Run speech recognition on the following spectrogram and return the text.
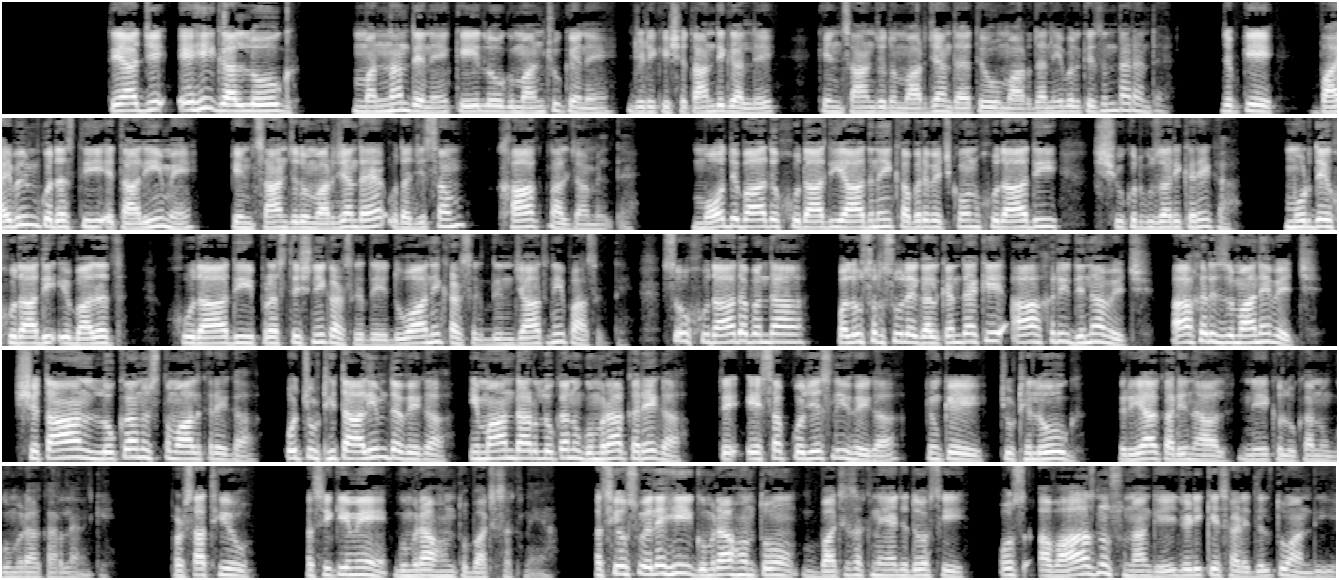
ਤੇ ਅੱਜ ਇਹੀ ਗੱਲ ਲੋਕ ਮੰਨਣ ਦੇ ਨੇ ਕਈ ਲੋਕ ਮੰਨ ਚੁੱਕੇ ਨੇ ਜਿਹੜੀ ਕਿ ਸ਼ੈਤਾਨ ਦੀ ਗੱਲ ਏ ਕਿ ਇਨਸਾਨ ਜਦੋਂ ਮਰ ਜਾਂਦਾ ਹੈ ਤੇ ਉਹ ਮਰਦਾ ਨਹੀਂ ਬਲਕਿ ਜ਼ਿੰਦਾ ਰਹਿੰਦਾ ਹੈ ਜਦਕਿ ਬਾਈਬਲ ਮੁਕੱਦਸ ਦੀ ਇਹ تعلیم ਹੈ ਕਿ ਇਨਸਾਨ ਜਦੋਂ ਮਰ ਜਾਂਦਾ ਹੈ ਉਹਦਾ ਜਿਸਮ ਖਾਕ ਨਾਲ ਜਾ ਮਿਲਦਾ ਹੈ ਮੌਤ ਦੇ ਬਾਅਦ ਖੁਦਾ ਦੀ ਯਾਦ ਨਹੀਂ ਕਬਰ ਵਿੱਚ ਕੌਣ ਖੁਦਾ ਦੀ ਸ਼ੁਕਰਗੁਜ਼ਾਰੀ ਕਰੇਗਾ ਮੁਰਦੇ ਖੁਦਾ ਦੀ ਇਬਾਦਤ ਖੁਦਾ ਦੀ ਪ੍ਰਸਤਿਸ਼ ਨਹੀਂ ਕਰ ਸਕਦੇ ਦੁਆ ਨਹੀਂ ਕਰ ਸਕਦੇ ਨਜਾਤ ਨਹੀਂ ਪਾ ਸਕਦੇ ਸੋ ਖੁਦਾ ਦਾ ਬੰਦਾ ਪਲੂਸ ਰਸੂਲ ਇਹ ਗੱਲ ਕਹਿੰਦਾ ਕਿ ਆਖਰੀ ਦਿਨਾਂ ਵਿੱਚ ਆਖਰੀ ਜ਼ਮਾਨੇ ਵਿੱਚ ਸ਼ੈਤਾਨ ਲੋਕਾਂ ਨੂੰ ਇਸਤੇਮਾਲ ਕਰੇਗਾ ਉਹ ਝੂਠੀ تعلیم ਦੇਵੇਗਾ ਇਮਾਨਦਾਰ ਲੋਕਾਂ ਨੂੰ ਗੁੰਮਰਾਹ ਕਰੇਗਾ ਤੇ ਇਹ ਸਭ ਕੁਝ ਇਸ ਲਈ ਹੋਏਗਾ ਕਿਉਂਕਿ ਝੂਠੇ ਲੋਕ ਰਿਆਕਾਰੀ ਨਾਲ ਨੇਕ ਲੋਕਾਂ ਨੂੰ ਗੁੰਮਰਾਹ ਕਰ ਲੈਣਗੇ ਪਰ ਸਾਥੀਓ, ਅਸੀਂ ਕਿਵੇਂ ਗੁੰਮਰਾਹ ਹੋਣ ਤੋਂ ਬਚ ਸਕਨੇ ਆ? ਅਸੀਂ ਉਸ ਵੇਲੇ ਹੀ ਗੁੰਮਰਾਹ ਹੋਣ ਤੋਂ ਬਚ ਸਕਨੇ ਆ ਜਦੋਂ ਅਸੀਂ ਉਸ ਆਵਾਜ਼ ਨੂੰ ਸੁਣਾਂਗੇ ਜਿਹੜੀ ਕਿ ਸਾਡੇ ਦਿਲ ਤੋਂ ਆਂਦੀ ਹੈ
